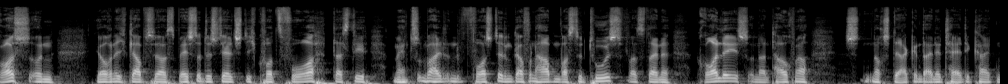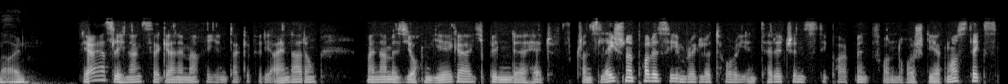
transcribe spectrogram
Roche. Und Jochen, ich glaube, es wäre das Beste, du stellst dich kurz vor, dass die Menschen mal eine Vorstellung davon haben, was du tust, was deine Rolle ist. Und dann tauchen wir noch stärker in deine Tätigkeiten ein. Ja, herzlichen Dank, sehr gerne mache ich und danke für die Einladung. Mein Name ist Jochen Jäger, ich bin der Head of Translational Policy im Regulatory Intelligence Department von Roche Diagnostics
